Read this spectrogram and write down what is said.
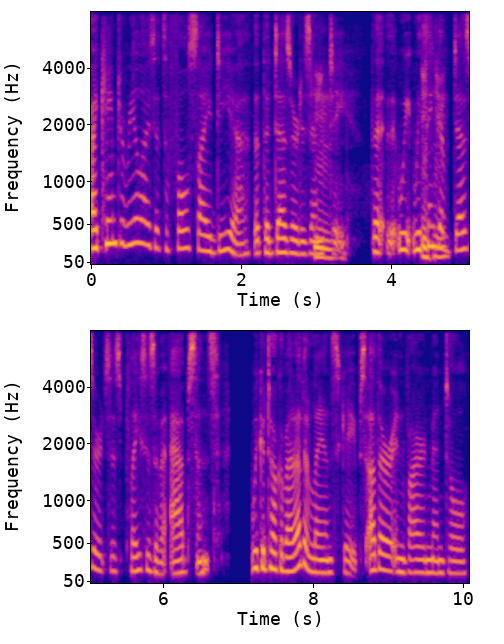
I came to realize it's a false idea that the desert is Hmm. empty. We, we think Mhm. of deserts as places of absence. We could talk about other landscapes, other environmental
